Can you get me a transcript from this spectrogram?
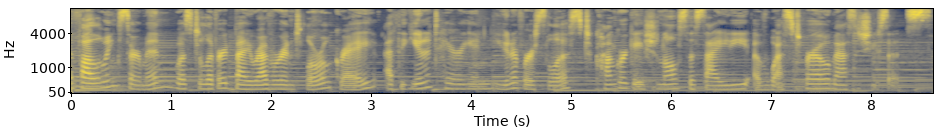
The following sermon was delivered by Reverend Laurel Gray at the Unitarian Universalist Congregational Society of Westborough, Massachusetts.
